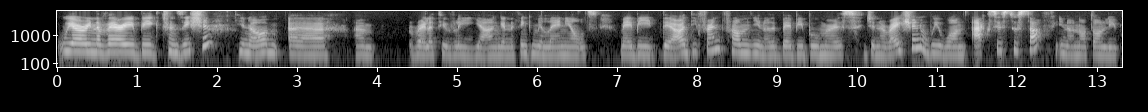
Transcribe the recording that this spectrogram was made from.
we are in a very big transition you know uh, um, relatively young and i think millennials maybe they are different from you know the baby boomers generation. We want access to stuff you know not only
